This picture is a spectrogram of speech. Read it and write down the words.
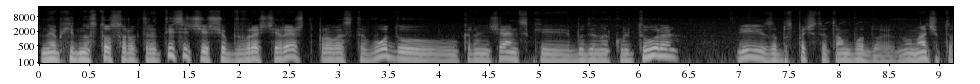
необхідно 143 тисячі, щоб врешті-решт провести воду у Кранічанський будинок культури і забезпечити там водою. Ну, начебто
